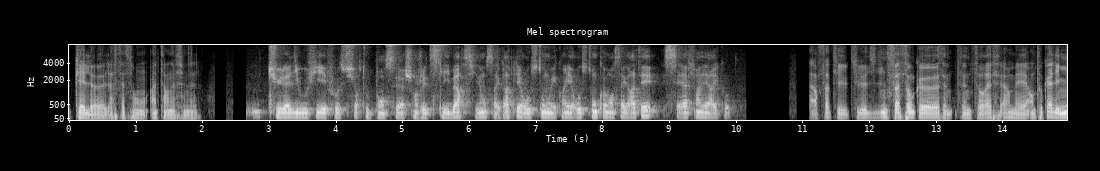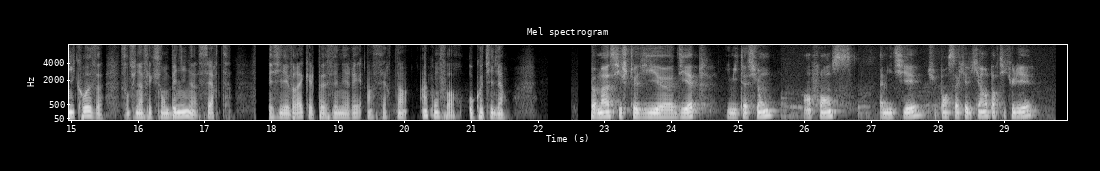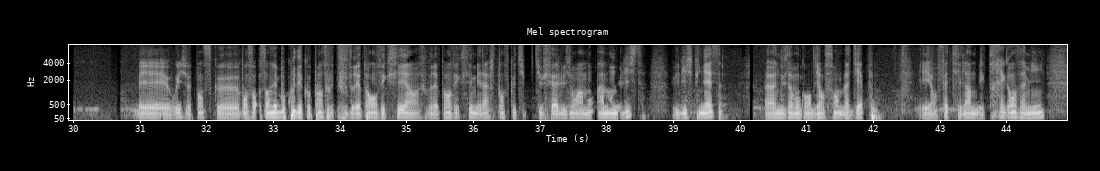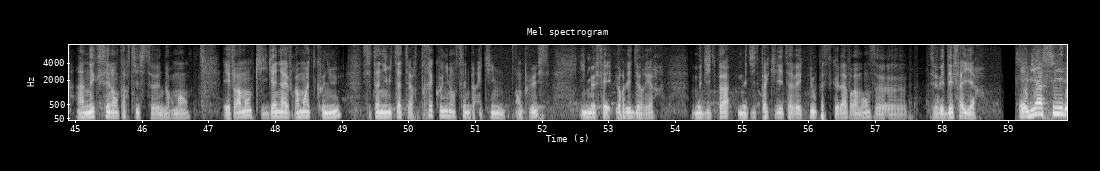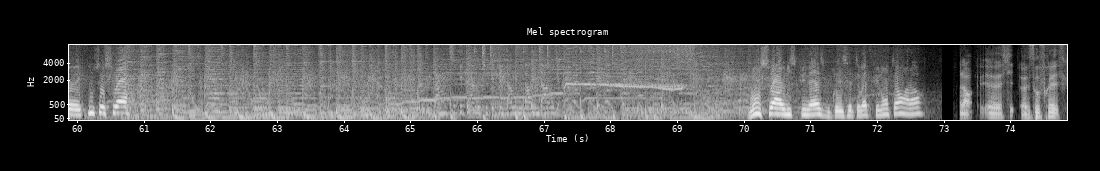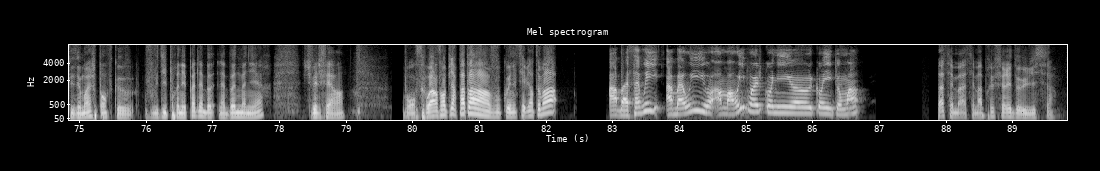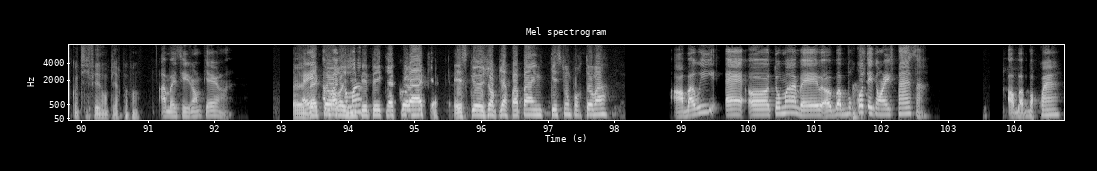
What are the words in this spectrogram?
qu'est le- la station internationale. Tu l'as dit, Bouffi, il faut surtout penser à changer de slibard, sinon ça gratte les roustons, et quand les roustons commencent à gratter, c'est la fin des haricots. Alors ça, tu, tu le dis d'une façon que je, je ne saurais faire, mais en tout cas, les mycoses sont une infection bénigne, certes, mais il est vrai qu'elles peuvent générer un certain inconfort au quotidien. Thomas, si je te dis euh, Dieppe, imitation, enfance, amitié, tu penses à quelqu'un en particulier? Mais oui, je pense que bon, c'en est beaucoup des copains. Je, je voudrais pas en vexer, hein, je voudrais pas en vexer, mais là, je pense que tu, tu fais allusion à mon, à mon Ulysse, Ulysse Pinez. Euh, nous avons grandi ensemble à Dieppe. Et en fait, c'est l'un de mes très grands amis, un excellent artiste euh, normand, et vraiment qui gagne à vraiment être connu. C'est un imitateur très connu en Seine-Maritime en plus. Il me fait hurler de rire. Me dites pas, me dites pas qu'il est avec nous parce que là, vraiment, je, vais défaillir. Eh bien, si, il est avec nous ce soir. Bonsoir Ulysse Punez, vous connaissez Thomas depuis longtemps alors? Alors, euh, si, euh, excusez-moi, je pense que vous y prenez pas de la, bo- la bonne manière. Je vais le faire. hein. Bonsoir Jean-Pierre Papin, vous connaissez bien Thomas? Ah bah ça oui, ah bah oui, ah bah oui, moi je connais, euh, je connais Thomas. Ça, c'est ma, c'est ma préférée de Ulysse, ça, quand il fait Jean-Pierre Papin. Ah bah c'est Jean-Pierre. Euh, Eh, D'accord, ah bah, Thomas JPP Cacolac. Est-ce que Jean-Pierre Papin a une question pour Thomas? Ah bah oui, eh, euh, Thomas, ben, euh, bah, pourquoi t'es dans l'espace? Ah bah pourquoi?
